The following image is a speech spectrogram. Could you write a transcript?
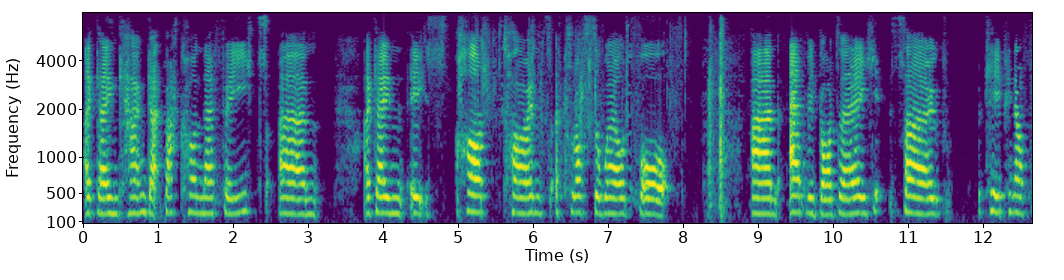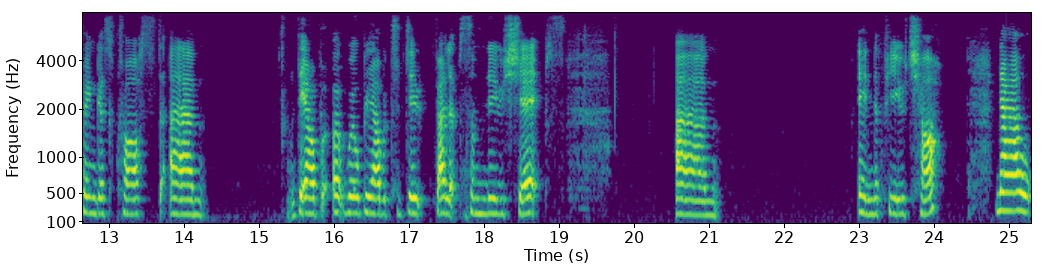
again can get back on their feet. Um, again, it's hard times across the world for um, everybody. So keeping our fingers crossed um, they uh, will be able to do, develop some new ships um, in the future. Now,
